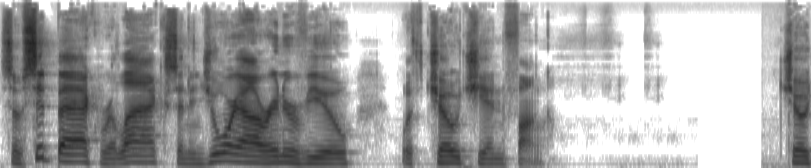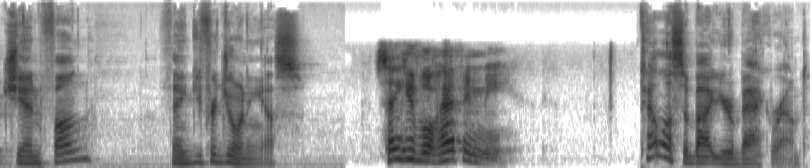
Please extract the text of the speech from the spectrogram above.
So sit back, relax, and enjoy our interview with Cho Chien Feng. Cho Chien Feng, thank you for joining us. Thank you for having me. Tell us about your background.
